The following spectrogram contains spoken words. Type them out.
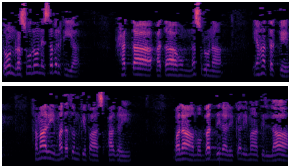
تو ان رسولوں نے صبر کیا۔ حتا اتا نسرونا یہاں تک کہ ہماری مدد ان کے پاس آ گئی۔ ولا مبدل علی کلیمات اللہ۔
